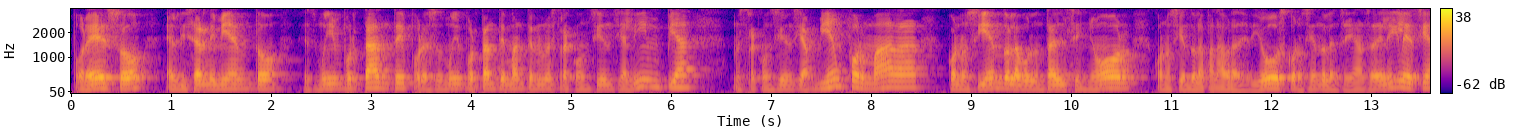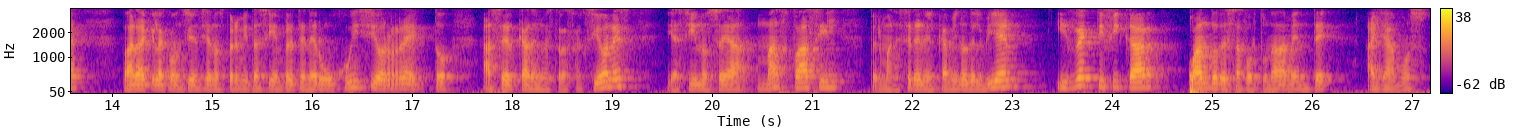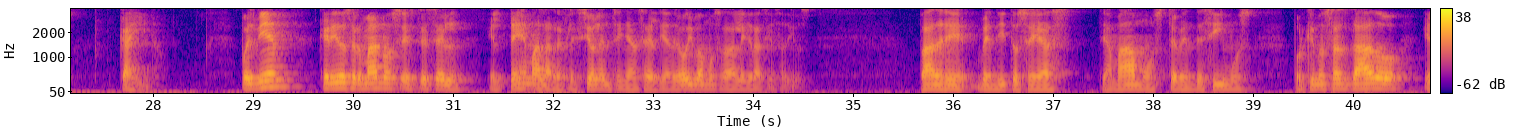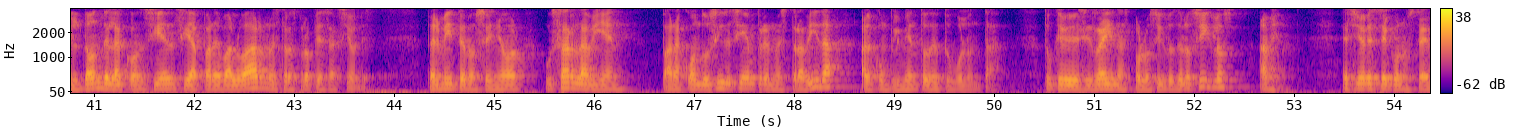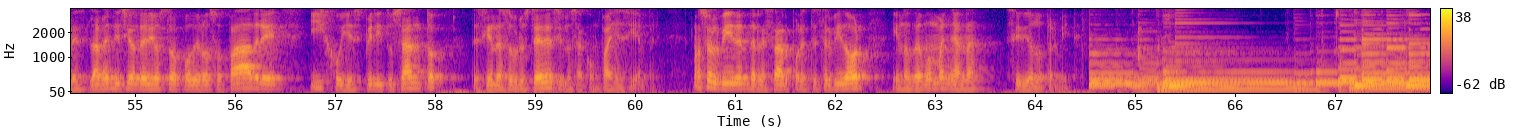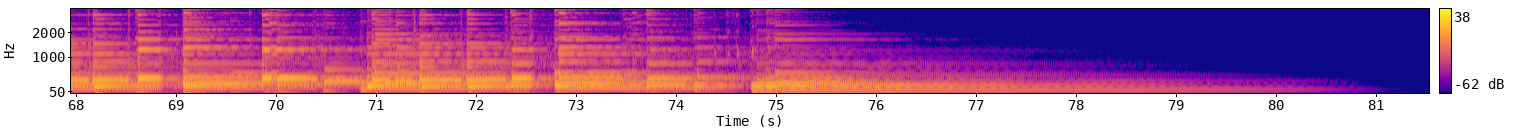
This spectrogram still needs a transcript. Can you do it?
Por eso el discernimiento es muy importante, por eso es muy importante mantener nuestra conciencia limpia, nuestra conciencia bien formada, conociendo la voluntad del Señor, conociendo la palabra de Dios, conociendo la enseñanza de la iglesia, para que la conciencia nos permita siempre tener un juicio recto acerca de nuestras acciones y así nos sea más fácil permanecer en el camino del bien y rectificar cuando desafortunadamente hayamos caído. Pues bien, Queridos hermanos, este es el, el tema, la reflexión, la enseñanza del día de hoy. Vamos a darle gracias a Dios. Padre, bendito seas, te amamos, te bendecimos, porque nos has dado el don de la conciencia para evaluar nuestras propias acciones. Permítenos, Señor, usarla bien para conducir siempre nuestra vida al cumplimiento de tu voluntad. Tú que vives y reinas por los siglos de los siglos. Amén. El Señor esté con ustedes. La bendición de Dios Todopoderoso, Padre, Hijo y Espíritu Santo, descienda sobre ustedes y los acompañe siempre. No se olviden de rezar por este servidor y nos vemos mañana, si Dios lo permite.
